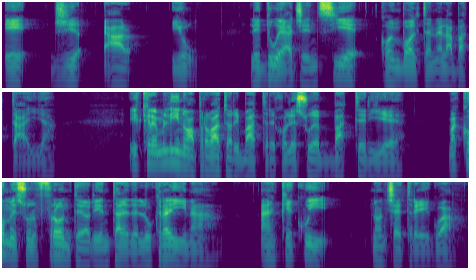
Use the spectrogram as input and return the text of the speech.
e GRU, le due agenzie coinvolte nella battaglia. Il Cremlino ha provato a ribattere con le sue batterie, ma come sul fronte orientale dell'Ucraina, anche qui non c'è tregua.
